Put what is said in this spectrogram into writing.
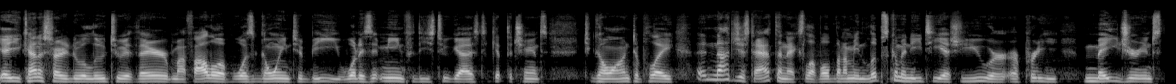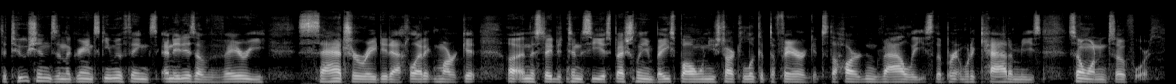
Yeah, you kind of started to allude to it there. My follow up was going to be what does it mean for these two guys to get the chance to go on to play, uh, not just at the next level, but I mean, Lipscomb and ETSU are, are pretty major institutions in the grand scheme of things, and it is a very saturated athletic market uh, in the state of Tennessee, especially in baseball when you start to look at the Farragut's, the Hardin Valleys, the Brentwood Academies, so on and so forth.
